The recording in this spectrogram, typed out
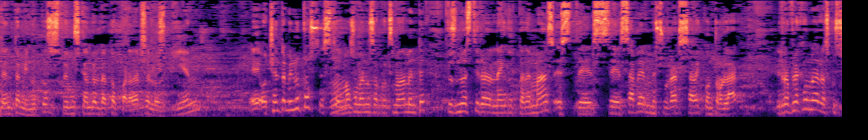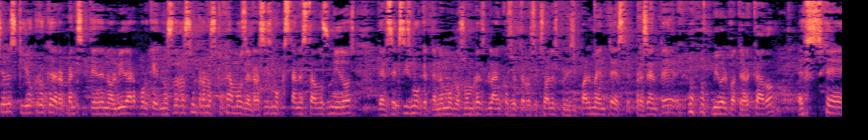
70 minutos, estoy buscando el dato para dárselos bien. Eh, 80 minutos, este, más o menos aproximadamente. Entonces no es tirar anécdota. Además, este, se sabe mesurar, se sabe controlar y refleja una de las cuestiones que yo creo que de repente se tienden a olvidar porque nosotros siempre nos quejamos del racismo que está en Estados Unidos, del sexismo que tenemos los hombres blancos heterosexuales principalmente, este, presente, viva el patriarcado. Este,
